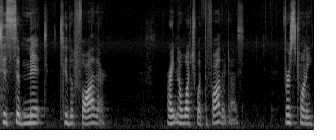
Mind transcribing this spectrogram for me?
to submit to the Father. All right, now watch what the Father does. Verse 20.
